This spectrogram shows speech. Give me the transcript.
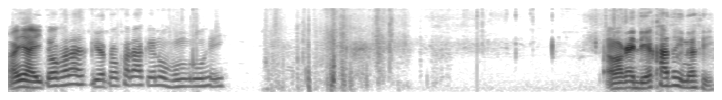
અહીંયા તો ખરા કે તો ખરા કેનું ભૂંગરું હે આમાં કઈ દેખાતું નથી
